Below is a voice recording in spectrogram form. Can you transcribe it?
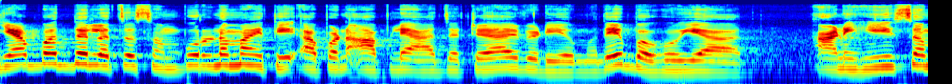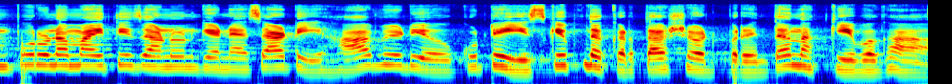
याबद्दलच संपूर्ण माहिती आपण आपल्या आजच्या व्हिडिओमध्ये बघूयात. आणि ही संपूर्ण माहिती जाणून घेण्यासाठी हा व्हिडिओ कुठेही स्किप न करता शेवटपर्यंत नक्की बघा.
